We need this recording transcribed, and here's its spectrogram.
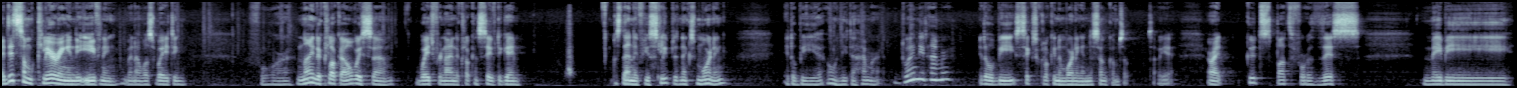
I did some clearing in the evening when I was waiting for 9 o'clock. I always um, wait for 9 o'clock and save the game. Because then if you sleep the next morning, it'll be... Uh, oh, I need a hammer. Do I need a hammer? It'll be 6 o'clock in the morning and the sun comes up. So yeah. Alright, good spot for this. Maybe...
